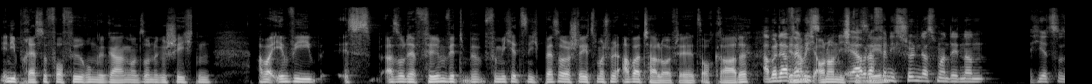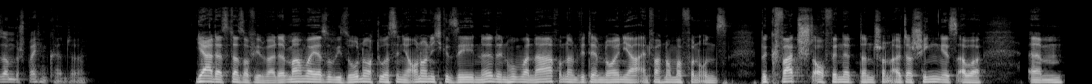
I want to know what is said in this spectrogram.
in die Pressevorführung gegangen und so eine Geschichten. Aber irgendwie ist, also der Film wird für mich jetzt nicht besser oder schlecht. Zum Beispiel Avatar läuft ja jetzt auch gerade. Aber da habe ich auch noch nicht ja, aber da gesehen. finde ich schön, dass man den dann hier zusammen besprechen könnte. Ja, das, das auf jeden Fall. Das machen wir ja sowieso noch. Du hast ihn ja auch noch nicht gesehen, ne? Den holen wir nach und dann wird der im neuen Jahr einfach nochmal von uns bequatscht, auch wenn das dann schon alter Schinken ist. Aber ähm,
